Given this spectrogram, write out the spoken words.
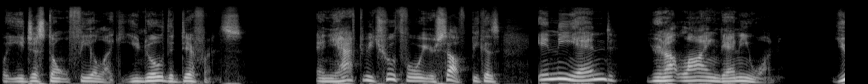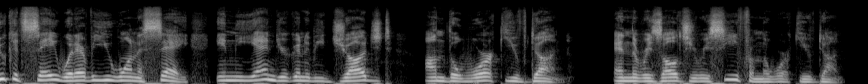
but you just don't feel like it. You know the difference. And you have to be truthful with yourself because in the end, you're not lying to anyone. You could say whatever you want to say. In the end, you're going to be judged on the work you've done and the results you receive from the work you've done.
